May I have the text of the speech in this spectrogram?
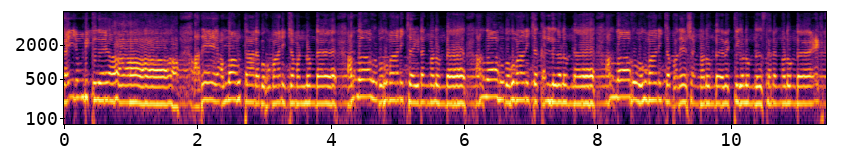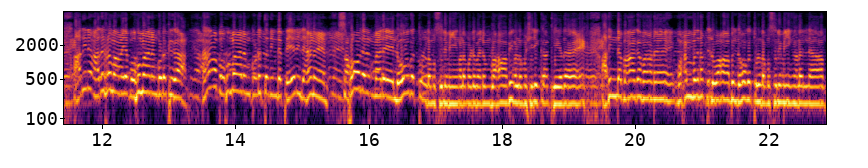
കൈ ചുംബിക്കുകയോ. അതേ അള്ളാഹു താല ബഹുമാനിച്ച മണ്ണുണ്ട്. അള്ളാഹു ബഹുമാനിച്ച ഇടങ്ങളുണ്ട്. അള്ളാഹു ബഹുമാനിച്ച കല്ലുകളുണ്ട്. അള്ളാഹു ബഹുമാനിച്ച പ്രദേശങ്ങളുണ്ട് വ്യക്തികളുണ്ട് സ്ഥലങ്ങളുണ്ട്. അതിന് അർഹമായ ബഹുമാനം കൊടുക്കുക. ആ ബഹുമാനം കൊടുത്തതിന്റെ പേരിലാണ് സഹോദരന്മാരെ ലോകത്തുള്ള മുസ്ലിമീങ്ങളെ മുഴുവനും വഹാബികളും ശരിക്കാക്കിയത്. അതിന്റെ ഭാഗമാണ് മുഹമ്മദ് അബ്ദുൽ വഹാബ് ലോകത്തുള്ള മുസ്ലിമീങ്ങളെല്ലാം.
